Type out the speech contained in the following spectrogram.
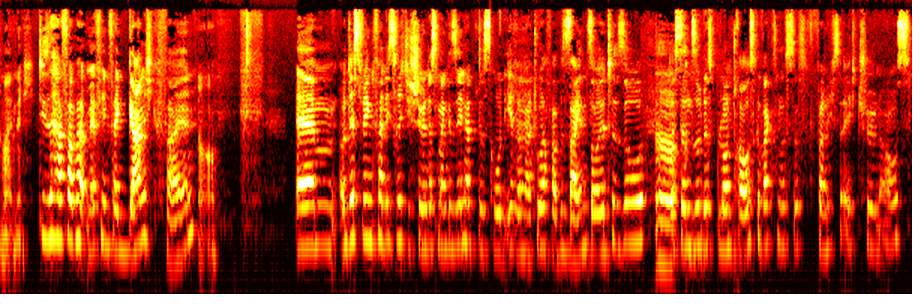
meine ich. Diese Haarfarbe hat mir auf jeden Fall gar nicht gefallen. Ja. Ähm, und deswegen fand ich es richtig schön, dass man gesehen hat, dass Rot ihre Naturfarbe sein sollte, so. Ja. Dass dann so das Blond rausgewachsen ist, das fand ich sah echt schön aus.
